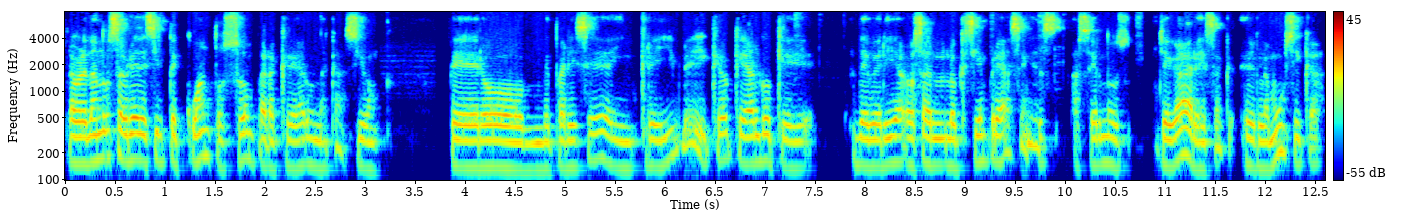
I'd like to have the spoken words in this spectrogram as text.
la verdad no sabría decirte cuántos son para crear una canción, pero me parece increíble y creo que algo que debería, o sea, lo que siempre hacen es hacernos llegar esa, eh, la música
